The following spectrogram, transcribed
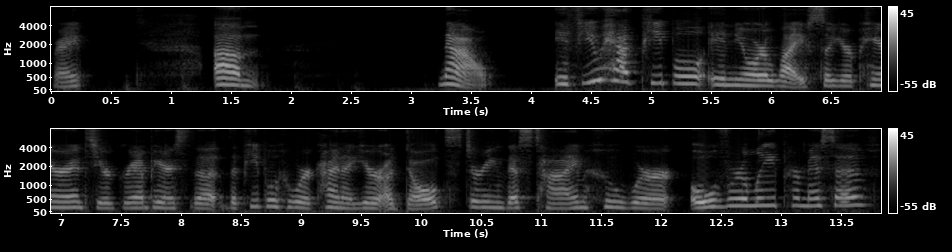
right? Um, now, if you have people in your life, so your parents, your grandparents, the the people who were kind of your adults during this time who were overly permissive,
